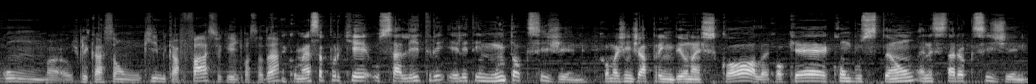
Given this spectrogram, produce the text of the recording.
alguma explicação química fácil que a gente possa dar? Começa porque o salitre ele tem muito oxigênio. Como a gente já aprendeu na escola, qualquer combustão é necessário oxigênio.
